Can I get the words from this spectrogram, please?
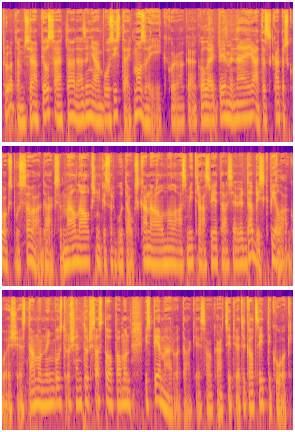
Protams, jā, pilsēta tādā ziņā būs izteikti mozaīka kurā, kolēģi pieminēja, jā, tas katrs koks būs savādāks. Un melna augšņi, kas varbūt augsts kanāla malās, mitrās vietās, jau ir dabiski pielāgojušies tam, un viņi būs droši vien tur sastopami un vispiemērotākie. Savukārt citu vietu ir kā citi koki.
